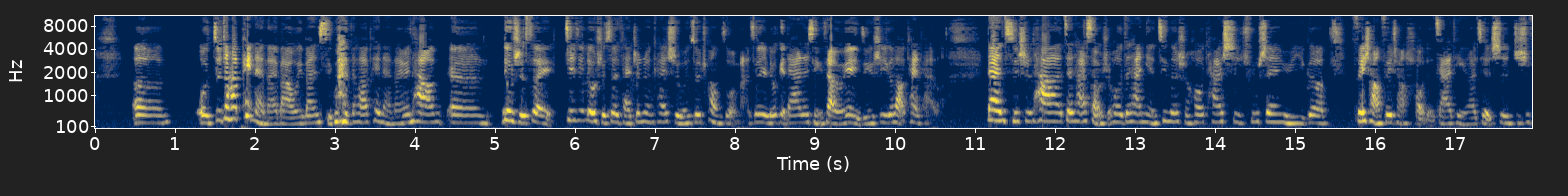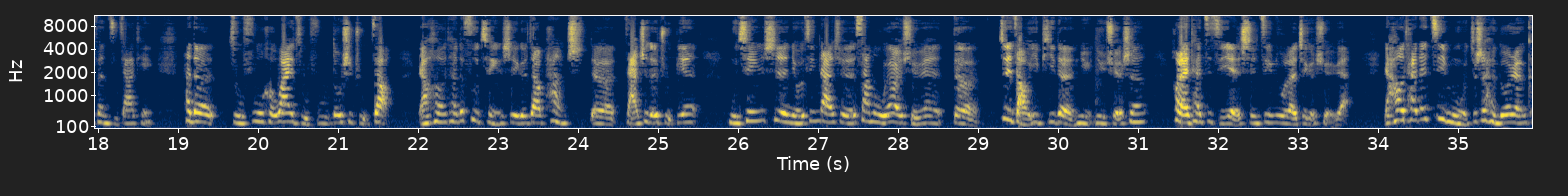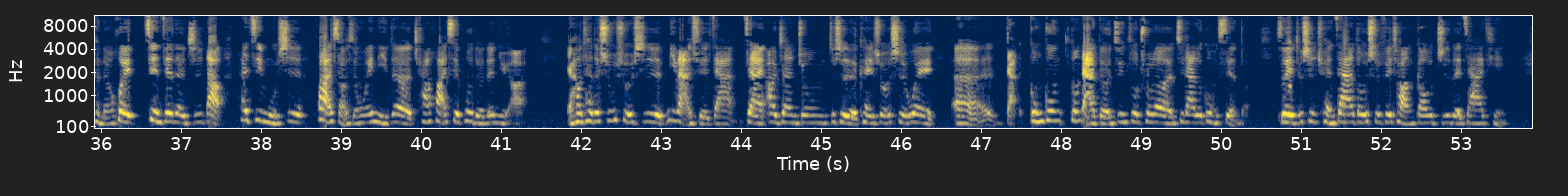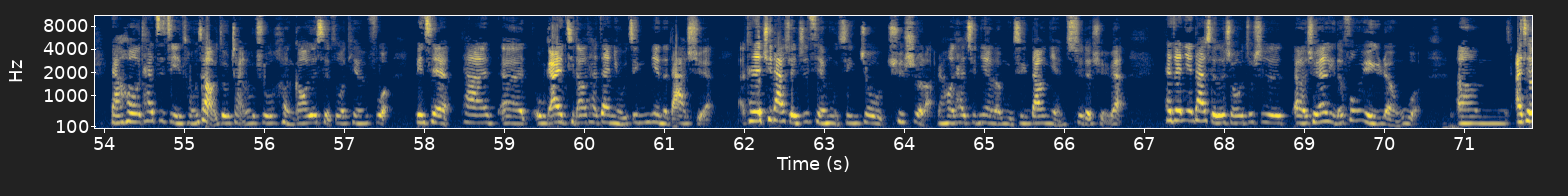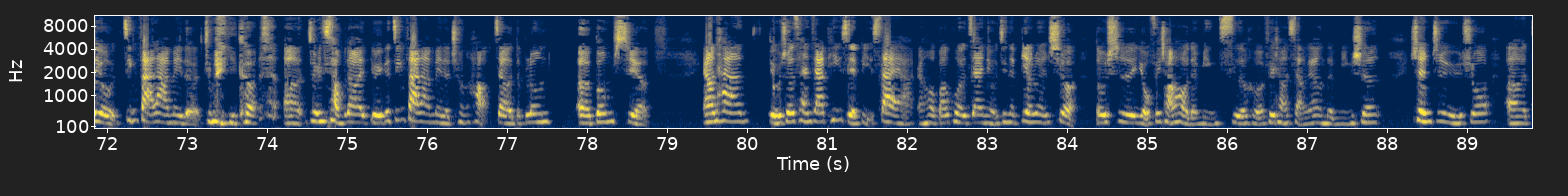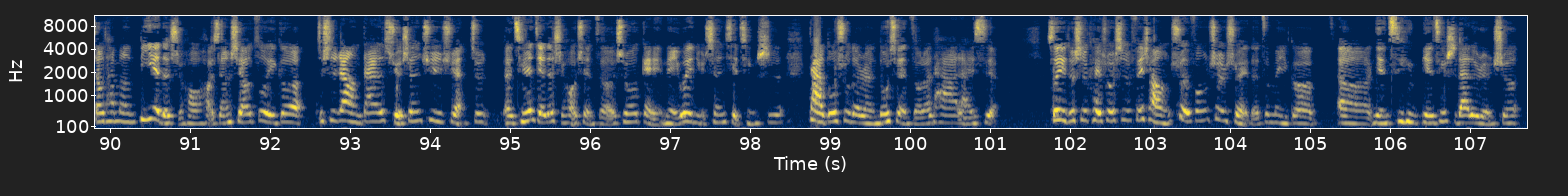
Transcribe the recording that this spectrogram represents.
呃，我就叫她佩奶奶吧，我一般习惯叫她佩奶奶，因为她嗯六十岁，接近六十岁才真正开始文学创作嘛，所以留给大家的形象永远已经是一个老太太了。但其实她在她小时候，在她年轻的时候，她是出生于一个非常非常好的家庭，而且是知识分子家庭。她的祖父和外祖父都是主教，然后她的父亲是一个叫《Punch》的杂志的主编，母亲是牛津大学萨默维尔学院的最早一批的女女学生，后来他自己也是进入了这个学院。然后他的继母就是很多人可能会间接的知道，他继母是画小熊维尼的插画谢泼德的女儿，然后他的叔叔是密码学家，在二战中就是可以说是为呃打攻攻攻打德军做出了巨大的贡献的，所以就是全家都是非常高知的家庭，然后他自己从小就展露出很高的写作天赋，并且他呃我们刚才提到他在牛津念的大学。他在去大学之前，母亲就去世了，然后他去念了母亲当年去的学院。他在念大学的时候，就是呃学院里的风云人物，嗯，而且有金发辣妹的这么一个 呃，就是你想不到有一个金发辣妹的称号叫 The Blonde 呃 Bombshell。然后他比如说参加拼写比赛啊，然后包括在牛津的辩论社，都是有非常好的名次和非常响亮的名声。甚至于说，呃，到他们毕业的时候，好像是要做一个，就是让大家的学生去选，就呃情人节的时候选择说给哪一位女生写情诗，大多数的人都选择了他来写，所以就是可以说是非常顺风顺水的这么一个呃年轻年轻时代的人生，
